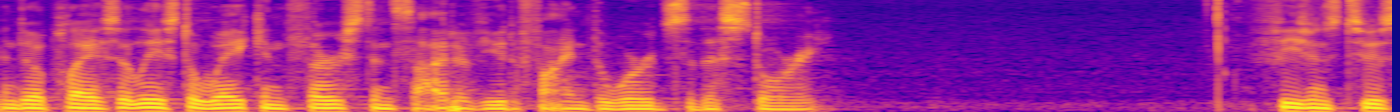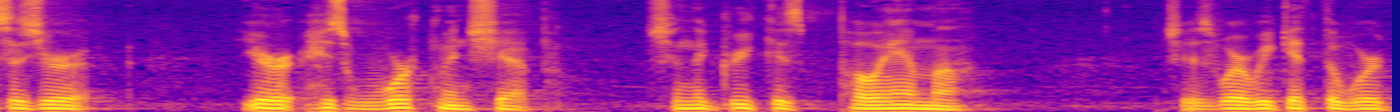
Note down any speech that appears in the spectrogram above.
into a place, at least awaken thirst inside of you to find the words to this story. Ephesians 2 says you're, you're his workmanship, which in the Greek is poema, which is where we get the word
